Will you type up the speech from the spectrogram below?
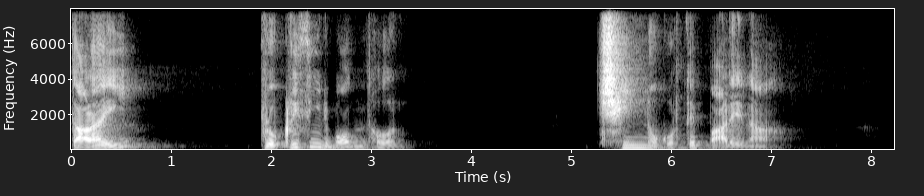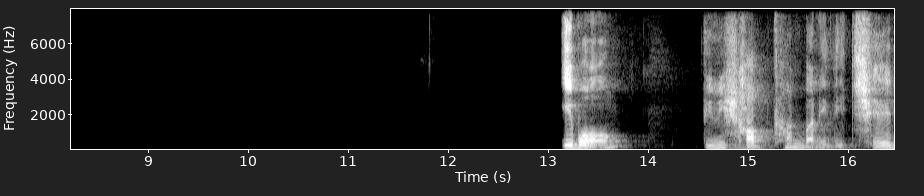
তারাই প্রকৃতির বন্ধন ছিন্ন করতে পারে না। এবং তিনি সাবধান বাণী দিচ্ছেন।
